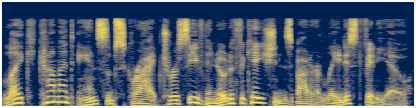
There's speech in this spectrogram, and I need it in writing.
Like, comment, and subscribe to receive the notifications about our latest video.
